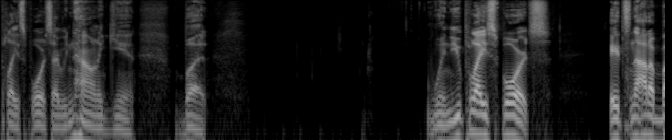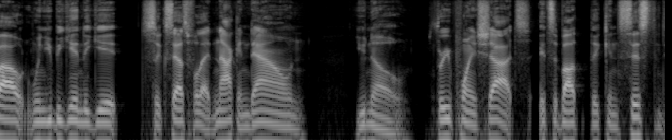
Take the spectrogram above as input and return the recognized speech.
play sports every now and again. But when you play sports, it's not about when you begin to get successful at knocking down, you know, three point shots. It's about the consistent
